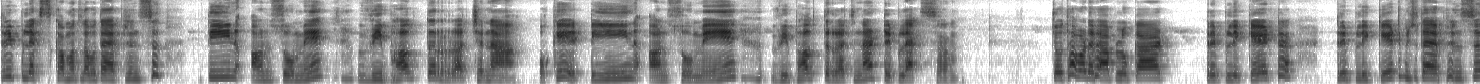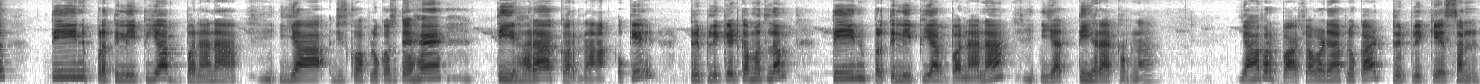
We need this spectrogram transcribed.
ट्रिपलेक्स का मतलब होता है फ्रेंड्स तीन अंशों में विभक्त रचना ओके तीन अंशों में विभक्त रचना ट्रिपलेक्स चौथा वर्ड है आप लोग का ट्रिप्लिकेट ट्रिप्लिकेट मीन्स होता है फ्रेंड्स तीन प्रतिलिपियाँ बनाना, या जिसको आप लोग कह सकते हैं तिहरा करना ओके ट्रिप्लिकेट का मतलब तीन प्रतिलिपियाँ बनाना या तिहरा करना। यहाँ पर पांचवा वर्ड है आप लोग का ट्रिप्लिकेशन।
